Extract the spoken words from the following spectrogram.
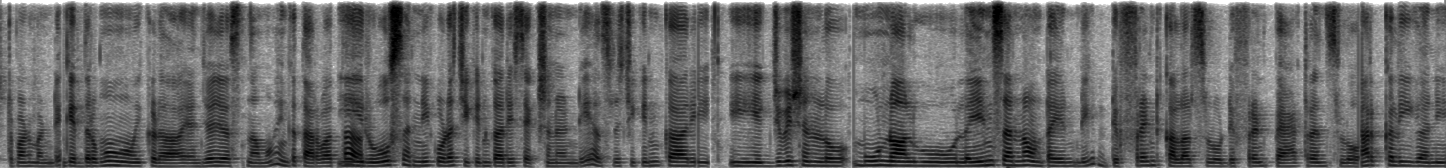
ఇష్టపడమండి. ఇద్దరము ఇక్కడ ఎంజాయ్ చేస్తున్నాము. ఇంకా తర్వాత ఈ రోస్ అన్ని కూడా చికెన్ కర్రీ సెక్షన్ అండి. అసలు చికెన్ కర్రీ ఈ ఎగ్జిబిషన్లో మూడు నాలుగు లైన్స్ అన్న ఉంటాయండి. డిఫరెంట్ కలర్స్లో డిఫరెంట్ ప్యాటర్న్స్లో. అర్కలి కానీ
